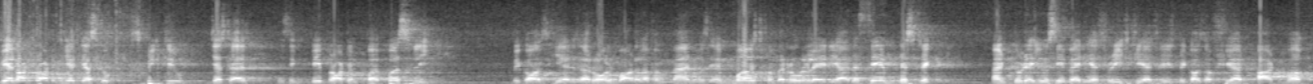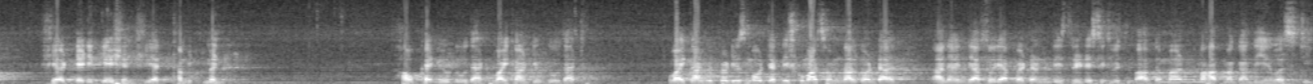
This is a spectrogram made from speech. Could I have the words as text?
We are not brought him here just to speak to you, just as this thing. We brought him purposely because here is a role model of a man who has emerged from a rural area, the same district, and today you see where he has reached. He has reached because of sheer hard work, sheer dedication, sheer commitment. How can you do that? Why can't you do that? Why can't we produce more Jagdish Kumars from Nalgonda and India, Suryapet and these three districts with, of the Mahatma Gandhi University?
